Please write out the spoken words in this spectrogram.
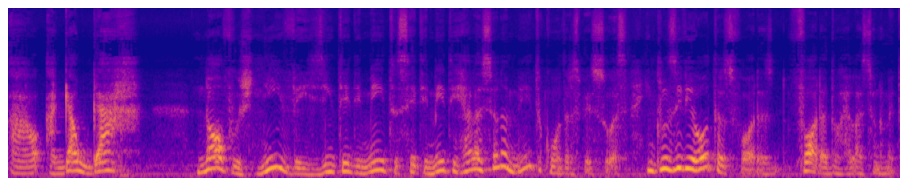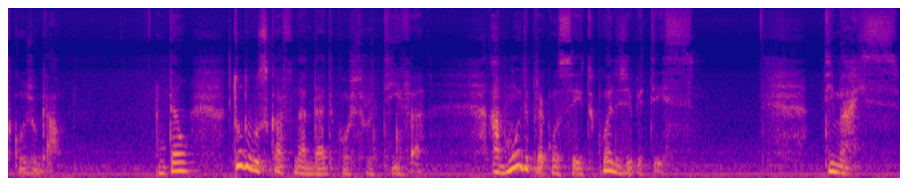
a, a galgar novos níveis de entendimento, sentimento e relacionamento com outras pessoas, inclusive outras fora, fora do relacionamento conjugal. Então, tudo busca uma finalidade construtiva. Há muito preconceito com LGBTs. Demais.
